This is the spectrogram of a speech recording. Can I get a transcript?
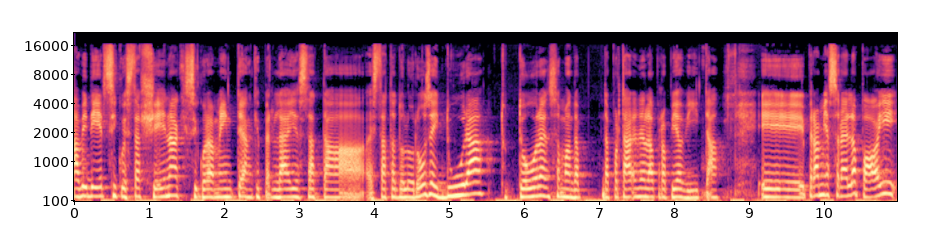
a vedersi questa scena che sicuramente anche per lei è stata, è stata dolorosa e dura tuttora insomma da, da portare nella propria vita. E, però mia sorella poi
